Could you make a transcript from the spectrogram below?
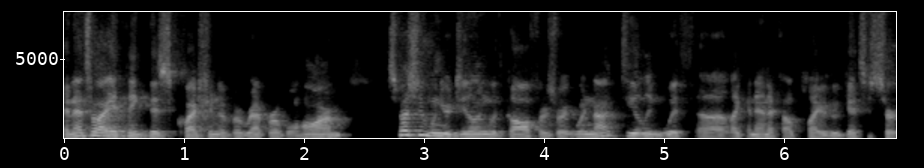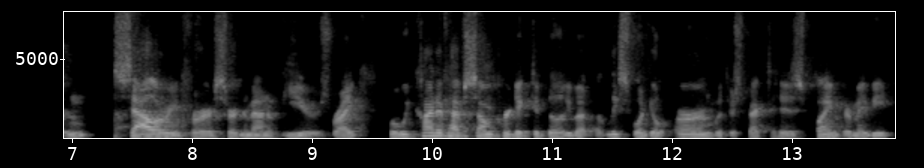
And that's why I think this question of irreparable harm, especially when you're dealing with golfers, right? We're not dealing with uh, like an NFL player who gets a certain salary for a certain amount of years, right? Where we kind of have some predictability about at least what he'll earn with respect to his playing career, maybe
